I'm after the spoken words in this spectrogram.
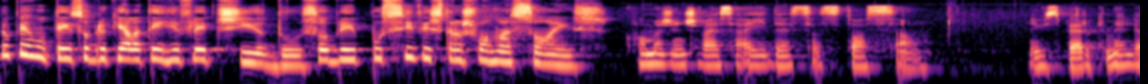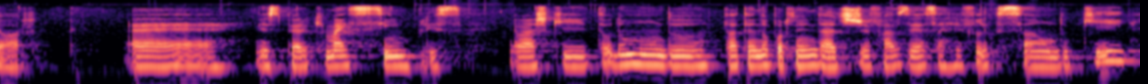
Eu perguntei sobre o que ela tem refletido, sobre possíveis transformações. Como a gente vai sair dessa situação? Eu espero que melhor. É, eu espero que mais simples. Eu acho que todo mundo está tendo a oportunidade de fazer essa reflexão do que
